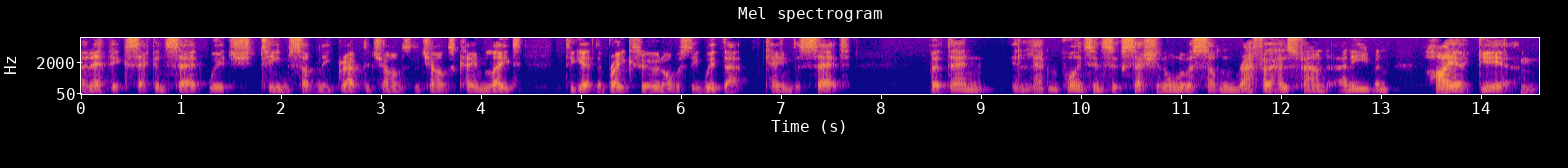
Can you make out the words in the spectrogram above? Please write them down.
an epic second set, which Thiem suddenly grabbed the chance. The chance came late to get the breakthrough, and obviously with that came the set. But then eleven points in succession, all of a sudden Rafa has found an even higher gear. Mm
